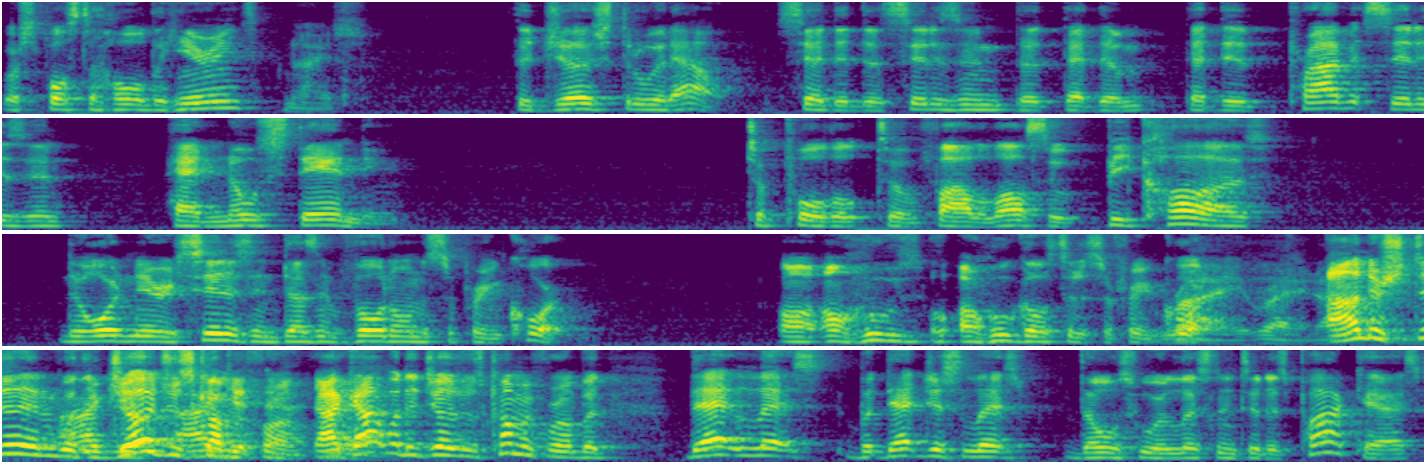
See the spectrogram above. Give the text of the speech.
were supposed to hold the hearings. nice. The judge threw it out. Said that the citizen that, that the that the private citizen had no standing to pull the, to file a lawsuit because the ordinary citizen doesn't vote on the Supreme Court on, on who's on who goes to the Supreme Court. Right, right. I understand where I the get- judge was I coming get from. that, I yeah. got where the judge was coming from, but that lets but that just lets those who are listening to this podcast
